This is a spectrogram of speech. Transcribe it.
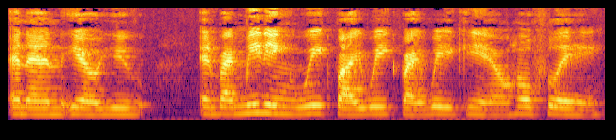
and then you know you and by meeting week by week by week you know hopefully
